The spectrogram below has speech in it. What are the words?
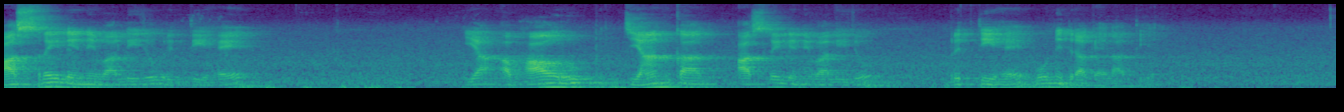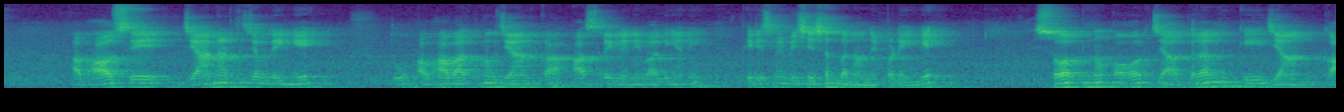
आश्रय लेने वाली जो वृत्ति है, या अभाव रूप ज्ञान का आश्रय लेने वाली जो वृत्ति है, वो निद्रा कहलाती है। अभाव से ज्ञान अर्थ जब लेंगे तो अभावात्मक ज्ञान का आश्रय लेने वाली, यानी फिर इसमें विशेषण बनाने पड़ेंगे। स्वप्न और जागरण के ज्ञान का,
